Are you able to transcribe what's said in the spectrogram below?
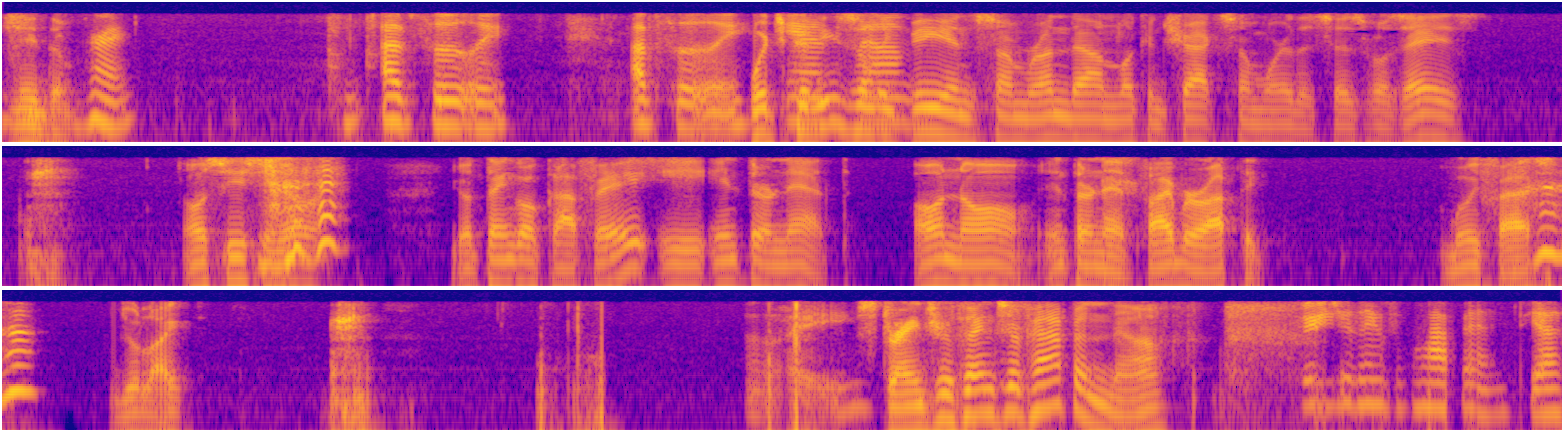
Need them. right. Absolutely. Absolutely. Which could And, easily um, be in some rundown looking shack somewhere that says Jose's. Oh sí, señor. Yo tengo café y internet. Oh no, internet fiber optic. Muy fast. You like Ay. Stranger things have happened now. stranger things have happened yes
